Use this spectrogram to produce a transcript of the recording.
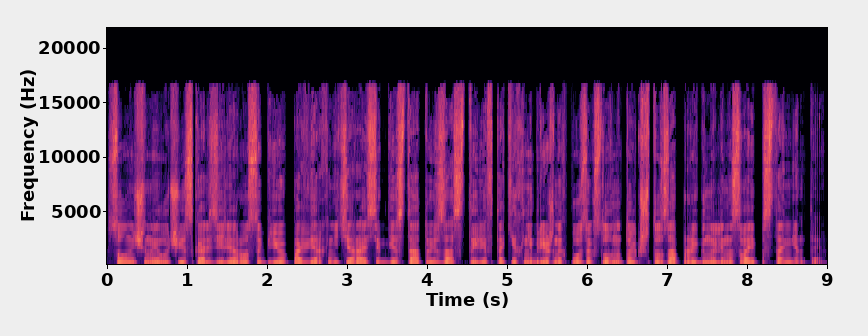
солнечные лучи скользили россыпью по верхней террасе, где статуи застыли в таких небрежных позах, словно только что запрыгнули на свои постаменты.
